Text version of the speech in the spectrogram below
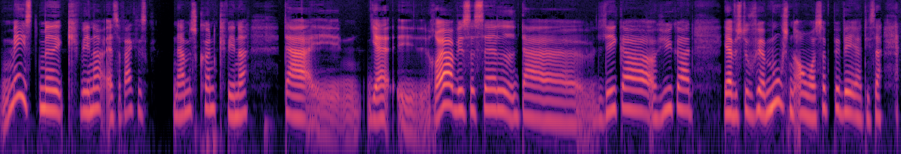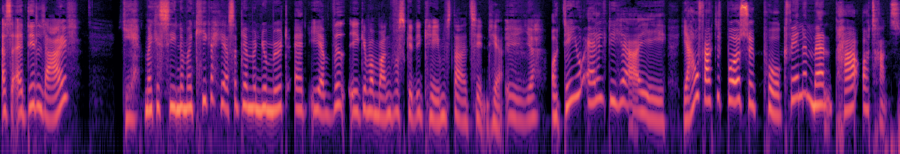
mest med kvinder, altså faktisk nærmest kun kvinder, der øh, ja, øh, rører ved sig selv, der ligger og hygger. Ja, hvis du fører musen over, så bevæger de sig. Altså, er det live? Ja, man kan sige, når man kigger her, så bliver man jo mødt af, jeg ved ikke, hvor mange forskellige cams, der er tændt her. Øh, ja. Og det er jo alle de her, øh, jeg har jo faktisk både søgt på kvinde, mand, par og trans.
